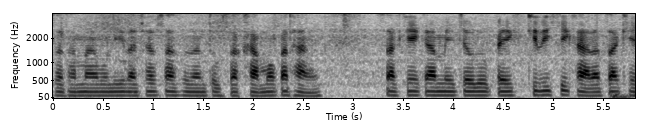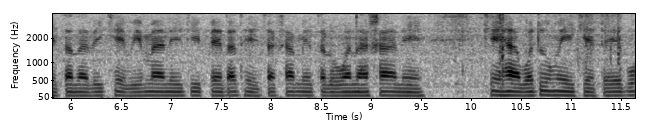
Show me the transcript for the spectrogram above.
สัทธมามุนีราชาสาสนันตุสักขามโมกถังสักเคกาเมจรูเปคิริสิขาลตาเขจันนาริเขวิมานีทีเปรเถจักขเมตรุวนาคาเน เคหาวัตุเมเคเตบุ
